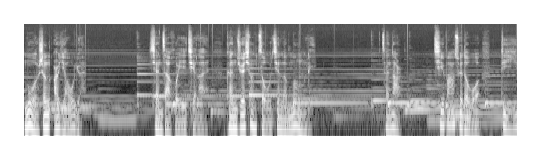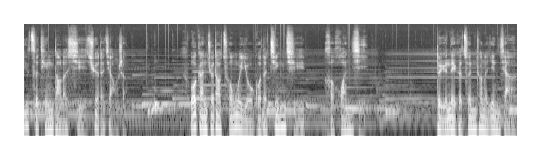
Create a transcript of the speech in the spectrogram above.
陌生而遥远。现在回忆起来。感觉像走进了梦里。在那儿，七八岁的我第一次听到了喜鹊的叫声。我感觉到从未有过的惊奇和欢喜。对于那个村庄的印象，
